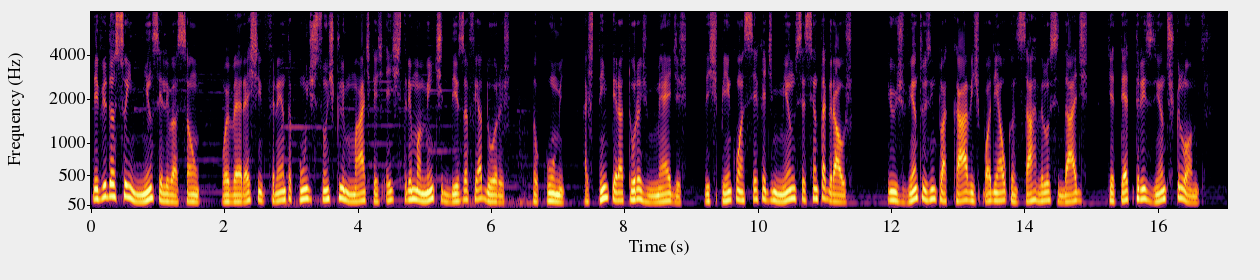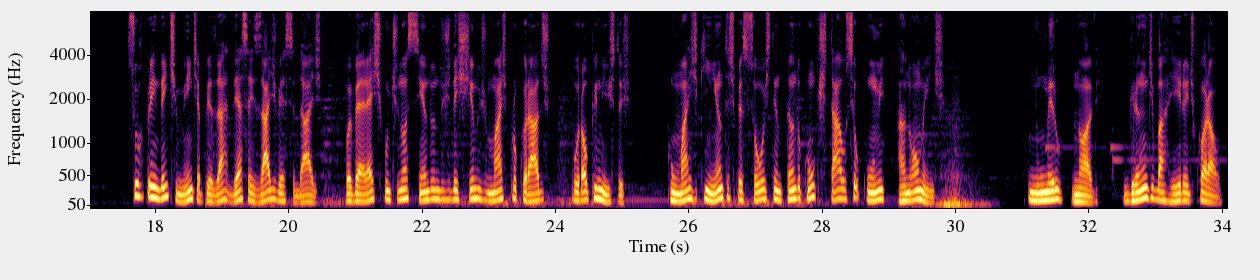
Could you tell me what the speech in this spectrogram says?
Devido à sua imensa elevação, o Everest enfrenta condições climáticas extremamente desafiadoras. No cume, as temperaturas médias despencam a cerca de menos 60 graus e os ventos implacáveis podem alcançar velocidades de até 300 km. Surpreendentemente, apesar dessas adversidades, o Everest continua sendo um dos destinos mais procurados por alpinistas, com mais de 500 pessoas tentando conquistar o seu cume anualmente. Número 9 Grande Barreira de Coral.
